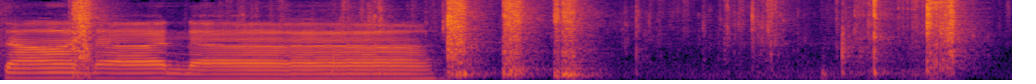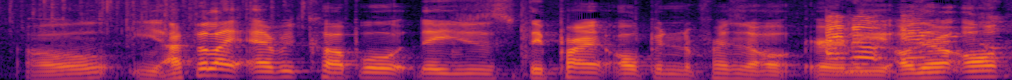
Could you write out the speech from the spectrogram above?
Da na na. Oh yeah, I feel like every couple they just they probably open the present early, oh, know, or they're all,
